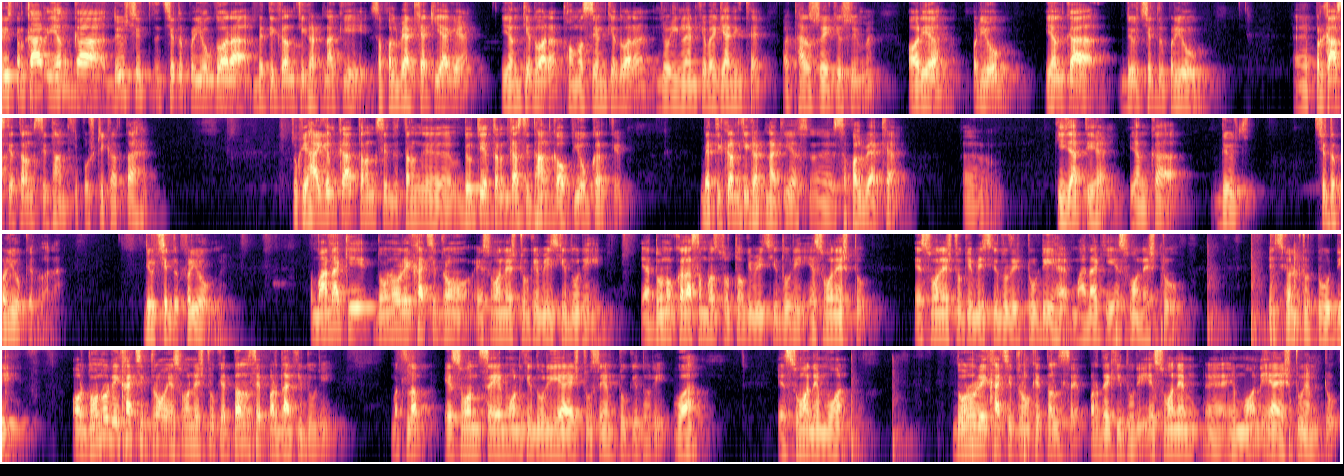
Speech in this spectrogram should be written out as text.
तो इस प्रकार यंग का द्विचित्र क्षेत्र प्रयोग द्वारा व्यतिक्रम की घटना की सफल व्याख्या किया गया। यंग के द्वारा, थॉमस यंग के द्वारा, जो इंग्लैंड के वैज्ञानिक थे अठारह सौ एक ईस्वी में। और यह प्रयोग, यंग का द्विचित्र प्रयोग प्रकाश के तरंग सिद्धांत की पुष्टि करता है। क्योंकि हाइगन का तरंग सिद्ध, तरंग, द्वितीय तरंग का सिद्धांत का उपयोग करके व्यतिक्रम की घटना की सफल व्याख्या की जाती है यंग का द्विचित्र प्रयोग के द्वारा। द्विचित्र प्रयोग में। माना कि दोनों रेखा चित्रों एस वन एस टू के बीच की दूरी, या दोनों कला संबद्ध स्रोतों के बीच की दूरी S one S two S one S two के बीच की दूरी टू डी है, माना कि S one S two equal to two D और दोनों रेखा चित्रों एस वन एस टू के तल से पर्दा की दूरी मतलब एस वन से एम वन की दूरी या एस टू से एम टू की दूरी, वह एस वन एम वन दोनों रेखा चित्रों के तल से पर्दे की दूरी S one M M one या एस टू एम टू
